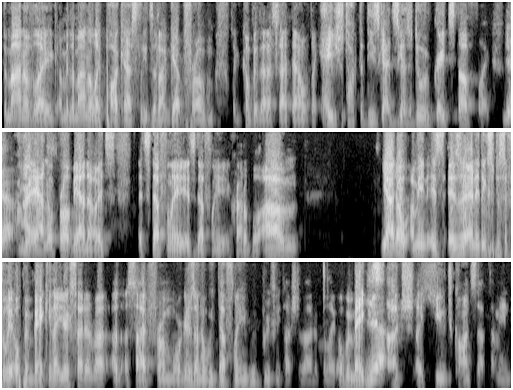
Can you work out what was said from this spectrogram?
the amount of like, I mean, the amount of like podcast leads that I get from like a company that I sat down with, like, hey, you should talk to these guys. These guys are doing great stuff. Like, yeah, yeah, yeah no problem. Yeah, no, it's it's definitely it's definitely incredible. Um, yeah, no. I mean, is is there anything specifically open banking that you're excited about aside from mortgages? I know we definitely we briefly touched about it, but like open banking yeah. is such a huge concept. I mean,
